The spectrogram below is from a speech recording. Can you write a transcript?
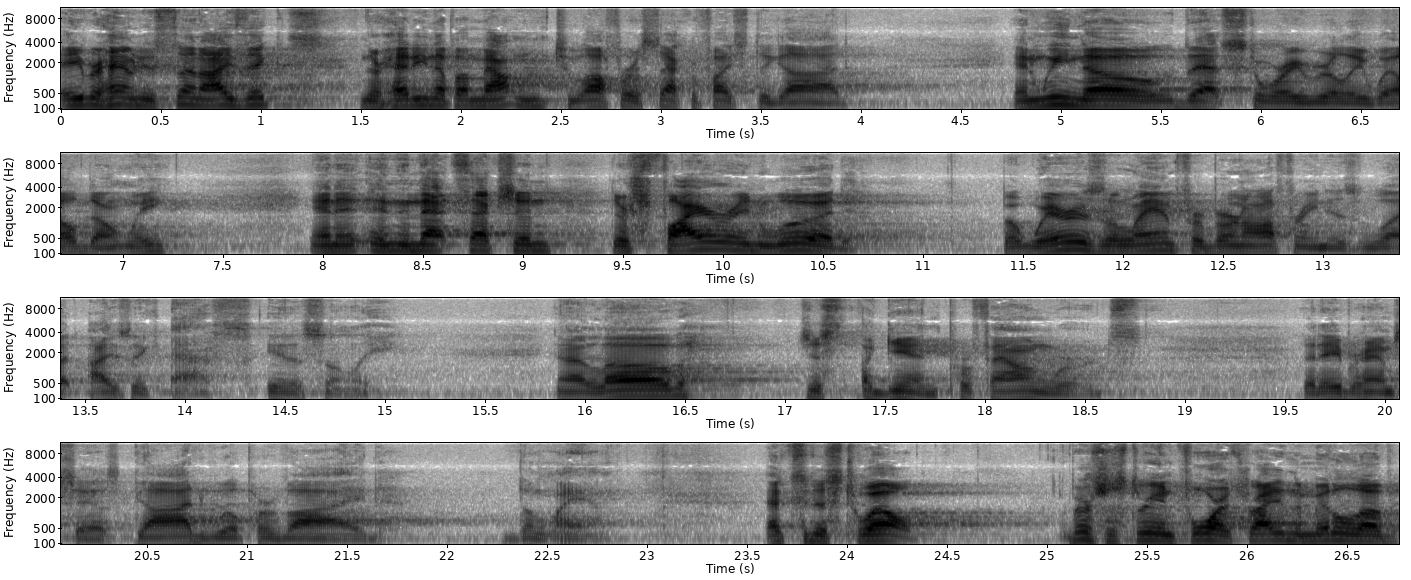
Abraham and his son Isaac, and they're heading up a mountain to offer a sacrifice to God. And we know that story really well, don't we? And in that section, there's fire and wood but where is the lamb for burnt offering is what Isaac asks innocently. And I love just, again, profound words that Abraham says God will provide the lamb. Exodus 12, verses 3 and 4, it's right in the middle of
